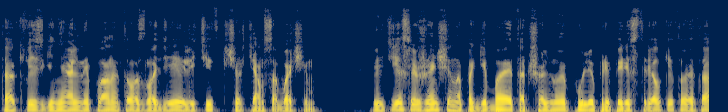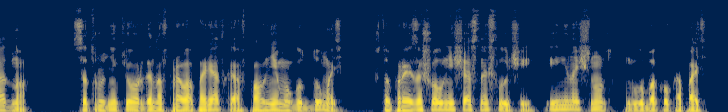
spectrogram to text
так весь гениальный план этого злодея летит к чертям собачьим. Ведь если женщина погибает от шальной пули при перестрелке, то это одно. Сотрудники органов правопорядка вполне могут думать, что произошел несчастный случай, и не начнут глубоко копать.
